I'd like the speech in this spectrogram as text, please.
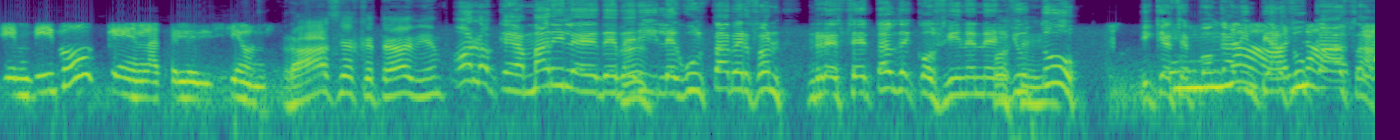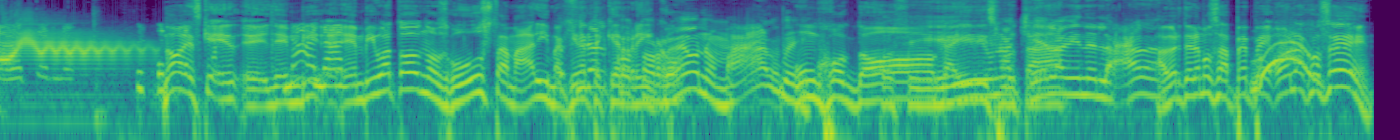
en vivo que en la televisión. Gracias, que te vaya bien. O lo que a Mari le, deberí- le gusta ver son recetas de cocina en el Pues sí. YouTube. Y que se ponga a No, limpiar su no, casa. No, es que eh, en, No, vi- no. en vivo a todos nos gusta, Mari. Imagínate qué rico. Pues nomás, güey. Un hot dog Pues sí, ahí una disfrutar. chela bien helada. A ver, tenemos a Pepe. Hola, José.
